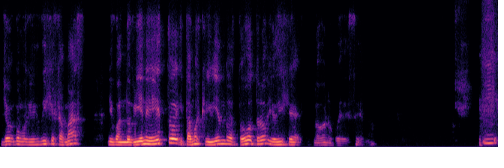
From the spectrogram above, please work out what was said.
yo como que dije jamás, y cuando viene esto y estamos escribiendo esto otro, yo dije, no, no puede ser, ¿no? Y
